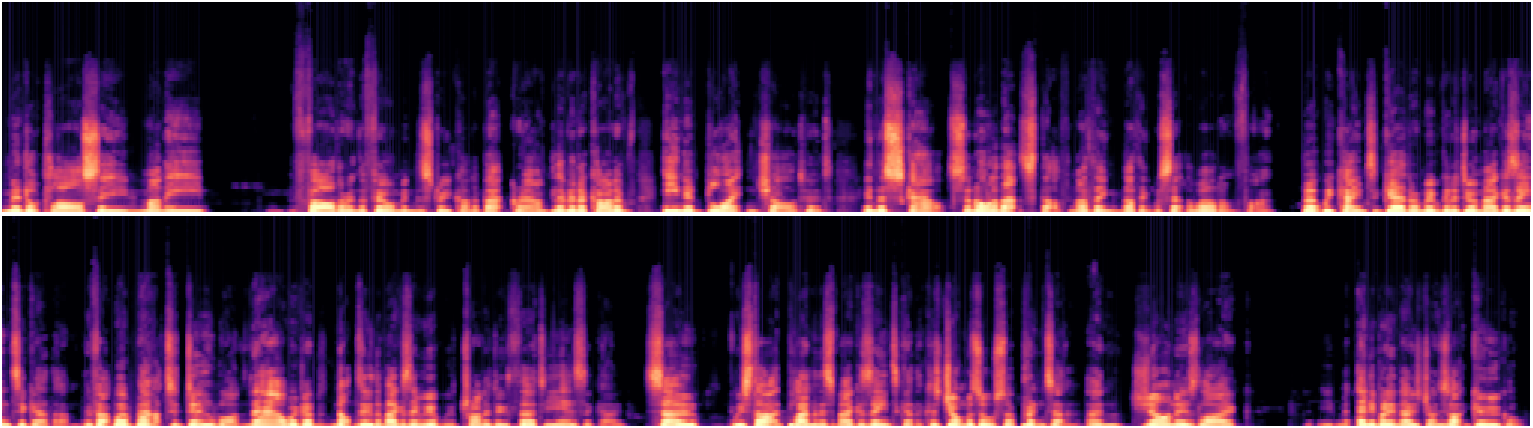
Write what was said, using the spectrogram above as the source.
middle classy, money father in the film industry kind of background, living a kind of Enid Blyton childhood in the Scouts and all of that stuff. Nothing, nothing will set the world on fire. But we came together and we were going to do a magazine together. In fact, we're about to do one now. We're going to not do the magazine we were trying to do 30 years ago. So we started planning this magazine together because John was also a printer. And John is like, anybody knows John, he's like Google.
